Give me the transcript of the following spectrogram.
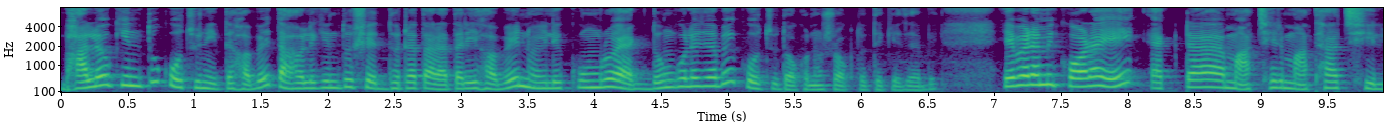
ভালো কিন্তু কচু নিতে হবে তাহলে কিন্তু সেদ্ধটা তাড়াতাড়ি হবে নইলে কুমড়ো একদম গলে যাবে কচু তখনও শক্ত থেকে যাবে। এবার আমি কড়াইয়ে একটা মাছের মাথা ছিল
